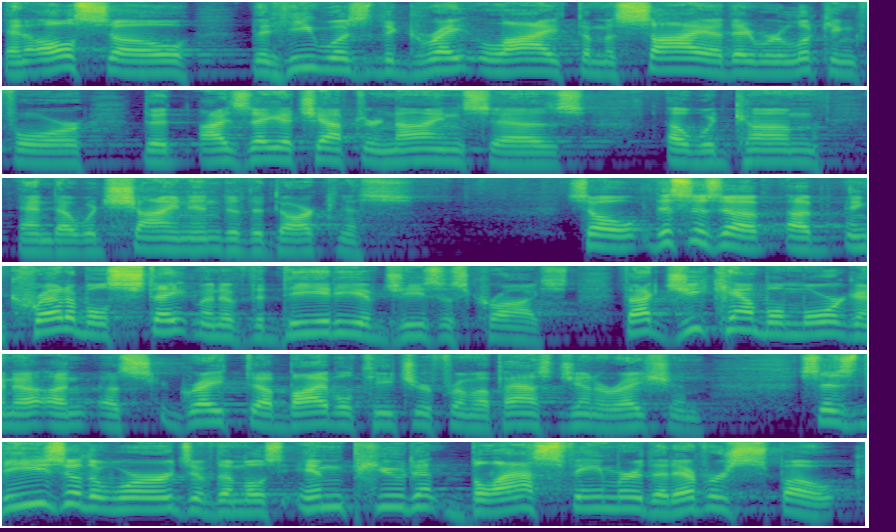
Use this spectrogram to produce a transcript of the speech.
and also that he was the great light, the Messiah they were looking for, that Isaiah chapter 9 says uh, would come and uh, would shine into the darkness. So, this is an incredible statement of the deity of Jesus Christ. In fact, G. Campbell Morgan, a, a great uh, Bible teacher from a past generation, says, These are the words of the most impudent blasphemer that ever spoke,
